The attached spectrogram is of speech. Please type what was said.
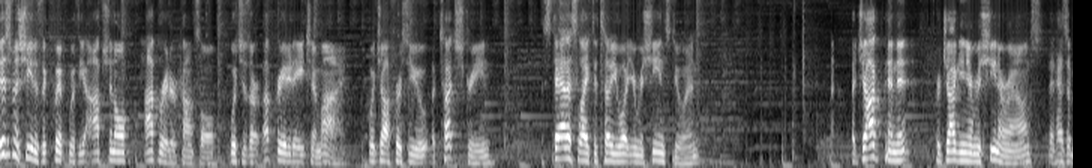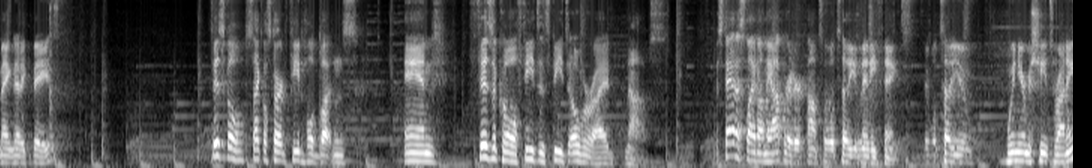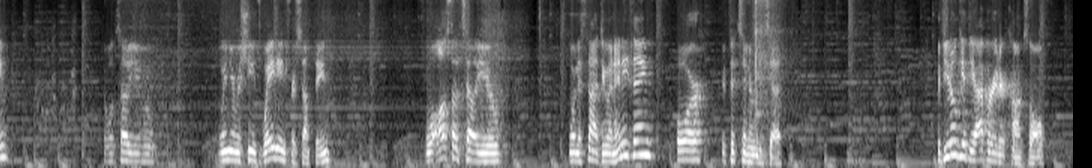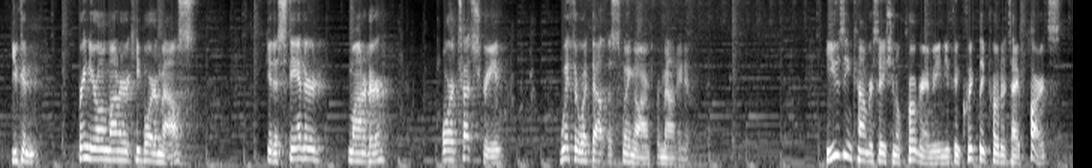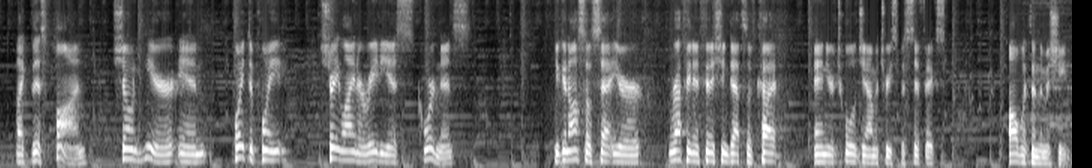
This machine is equipped with the optional operator console, which is our upgraded HMI, which offers you a touchscreen, a status light to tell you what your machine's doing, a jog pendant for jogging your machine around that has a magnetic base, physical cycle start and feed hold buttons, and physical feeds and speeds override knobs. The status light on the operator console will tell you many things. It will tell you when your machine's running. It will tell you when your machine's waiting for something. It will also tell you when it's not doing anything or if it's in a reset. If you don't get the operator console, you can bring your own monitor, keyboard, and mouse, get a standard monitor or a touchscreen with or without the swing arm for mounting it. Using conversational programming, you can quickly prototype parts like this pawn, shown here in point-to-point -point straight line or radius coordinates. You can also set your roughing and finishing depths of cut and your tool geometry specifics all within the machine.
